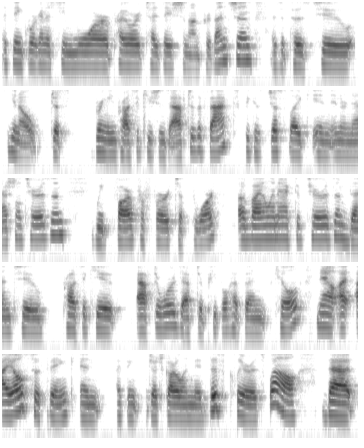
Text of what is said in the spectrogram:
I think we're going to see more prioritization on prevention as opposed to, you know, just bringing prosecutions after the fact, because just like in international terrorism, we'd far prefer to thwart a violent act of terrorism than to prosecute afterwards after people have been killed. Now, I, I also think, and I think Judge Garland made this clear as well, that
